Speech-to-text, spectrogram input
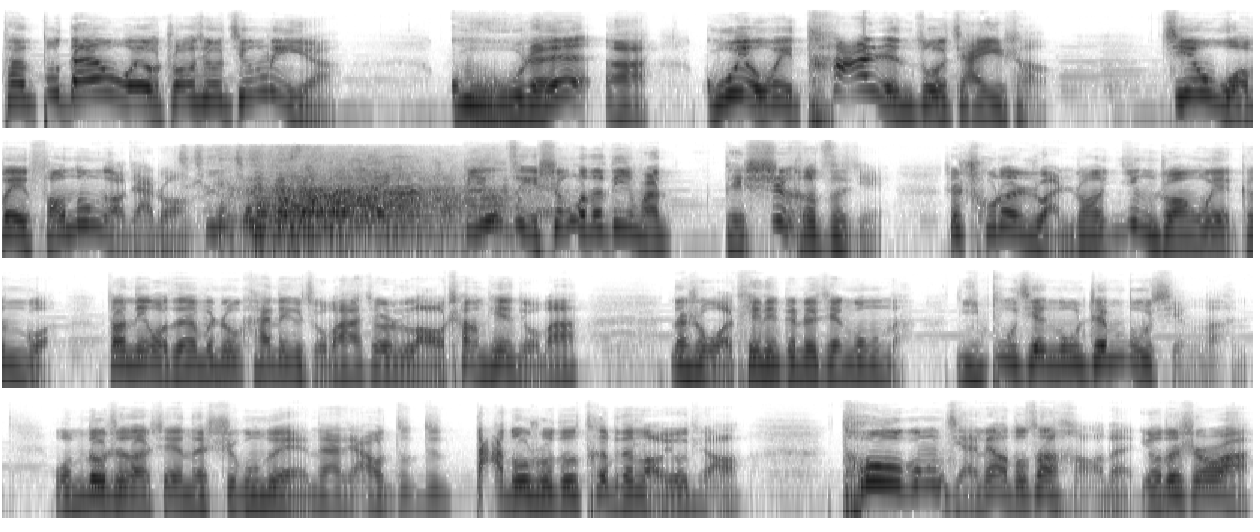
但不耽误我有装修经历呀。古人啊，古有为他人做嫁衣裳。今我为房东搞家装，毕竟自己生活的地方得适合自己。这除了软装、硬装，我也跟过。当年我在温州开那个酒吧，就是老唱片酒吧，那是我天天跟着监工的。你不监工真不行啊！我们都知道，现在施工队那家伙都都大多数都特别的老油条，偷工减料都算好的。有的时候啊，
